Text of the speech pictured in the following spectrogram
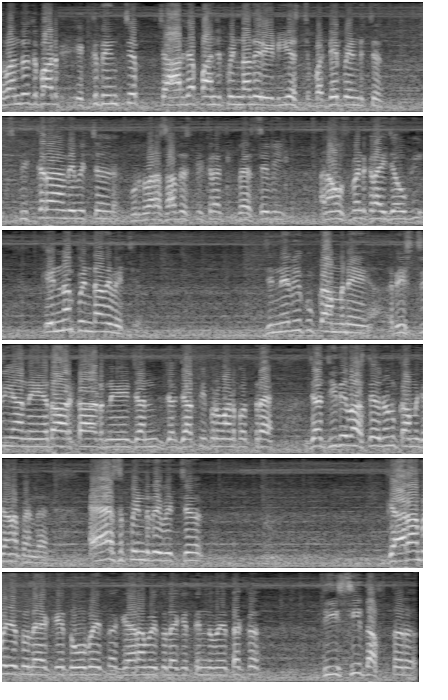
ਸਬੰਧਿਤ ਬਾਅਦ ਇੱਕ ਦਿਨ ਚ ਚਾਰ ਜਾਂ ਪੰਜ ਪਿੰਡਾਂ ਦੇ ਰੇਡੀਅਸ ਚ, ਵੱਡੇ ਪਿੰਡ ਚ, ਸਪੀਕਰਾਂ ਦੇ ਵਿੱਚ, ਗੁਰਦੁਆਰਾ ਸਾਹਿਬ ਦੇ ਸਪੀਕਰਾਂ ਚ ਵੈਸੇ ਵੀ ਅਨਾਉਂਸਮੈਂਟ ਕਰਾਈ ਜਾਊਗੀ। ਕਿ ਇਹਨਾਂ ਪਿੰਡਾਂ ਦੇ ਵਿੱਚ ਜਿੰਨੇ ਵੀ ਕੋਈ ਕੰਮ ਨੇ, ਰਜਿਸਟਰੀਆਂ ਨੇ, ਆਧਾਰ ਕਾਰਡ ਨੇ, ਜਨ ਜਾਤੀ ਪ੍ਰਮਾਣ ਪੱਤਰ ਹੈ, ਜਾਂ ਜਿਹਦੇ ਵਾਸਤੇ ਉਹਨਾਂ ਨੂੰ ਕੰਮ ਜਾਣਾ ਪੈਂਦਾ ਹੈ, ਇਸ ਪਿੰਡ ਦੇ ਵਿੱਚ 11 ਵਜੇ ਤੋਂ ਲੈ ਕੇ 2 ਵਜੇ ਤੱਕ 11 ਵਜੇ ਤੋਂ ਲੈ ਕੇ 3 ਵਜੇ ਤੱਕ ਡੀਸੀ ਦਫ਼ਤਰ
